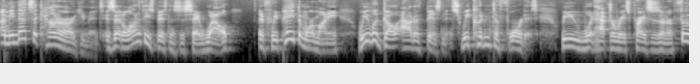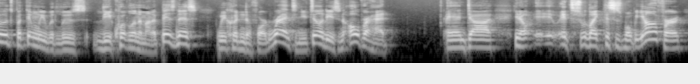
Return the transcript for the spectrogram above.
I mean, that's the counter argument, is that a lot of these businesses say, well, if we paid them more money, we would go out of business. We couldn't afford it. We would have to raise prices on our foods, but then we would lose the equivalent amount of business. We couldn't afford rent and utilities and overhead. And, uh, you know, it, it's like this is what we offer.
